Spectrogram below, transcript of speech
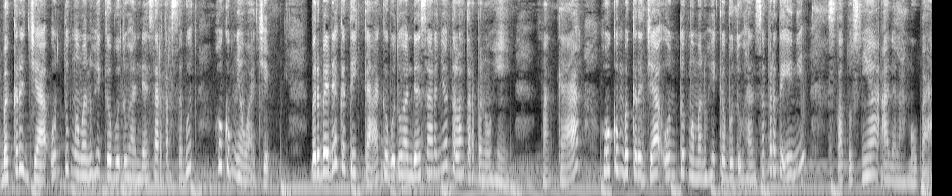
bekerja untuk memenuhi kebutuhan dasar tersebut hukumnya wajib. Berbeda ketika kebutuhan dasarnya telah terpenuhi, maka hukum bekerja untuk memenuhi kebutuhan seperti ini statusnya adalah mubah.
